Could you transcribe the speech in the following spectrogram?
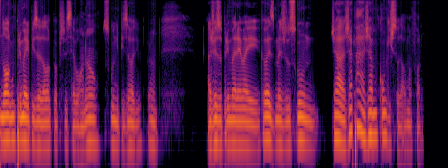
Logo no primeiro episódio dá logo para perceber se é bom ou não. Segundo episódio, pronto. Às vezes o primeiro é meio coisa, mas o segundo já, já, pá, já me conquistou de alguma forma.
